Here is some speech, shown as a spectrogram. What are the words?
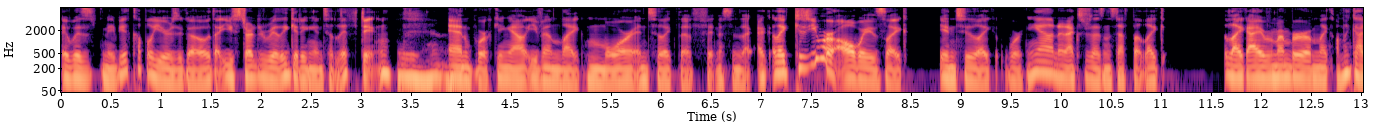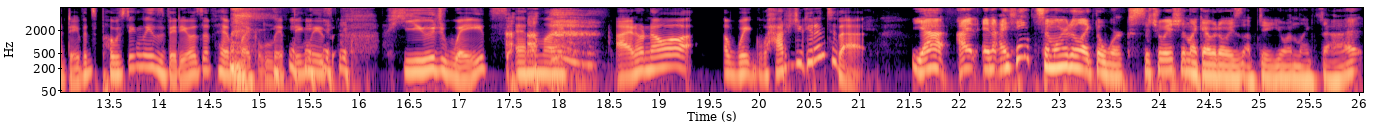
it was maybe a couple years ago that you started really getting into lifting yeah. and working out even like more into like the fitness and like like cuz you were always like into like working out and exercise and stuff but like like I remember I'm like oh my god David's posting these videos of him like lifting these huge weights and I'm like I don't know uh, wait, how did you get into that? Yeah, I and I think similar to like the work situation, like I would always update you on like that.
